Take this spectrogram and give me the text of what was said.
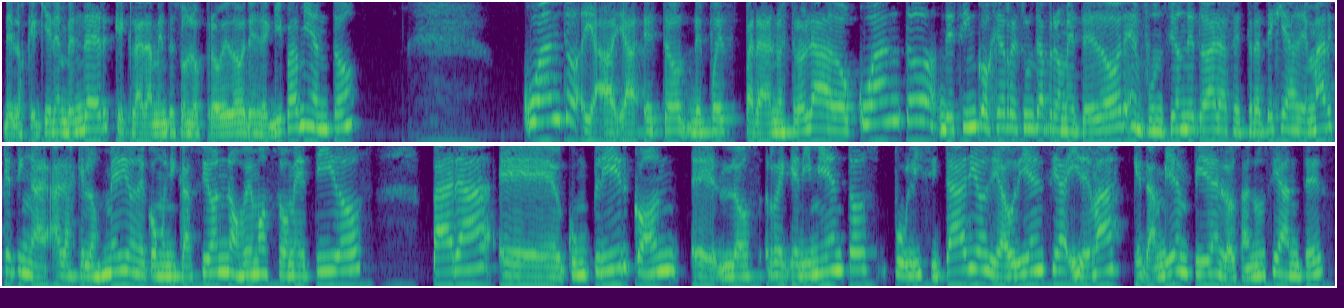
de los que quieren vender, que claramente son los proveedores de equipamiento? ¿Cuánto, ya, esto después para nuestro lado, cuánto de 5G resulta prometedor en función de todas las estrategias de marketing a las que los medios de comunicación nos vemos sometidos para eh, cumplir con eh, los requerimientos publicitarios de audiencia y demás que también piden los anunciantes.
